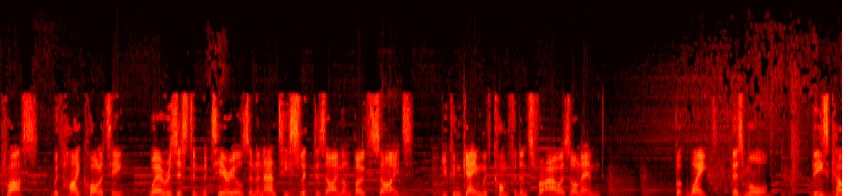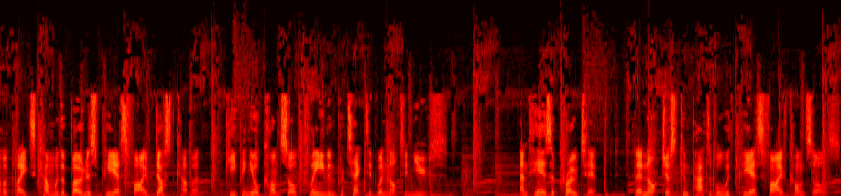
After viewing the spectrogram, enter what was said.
Plus, with high quality, wear-resistant materials and an anti-slip design on both sides, you can game with confidence for hours on end. But wait, there's more. These cover plates come with a bonus PS5 dust cover, keeping your console clean and protected when not in use. And here's a pro tip. They're not just compatible with PS5 consoles.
